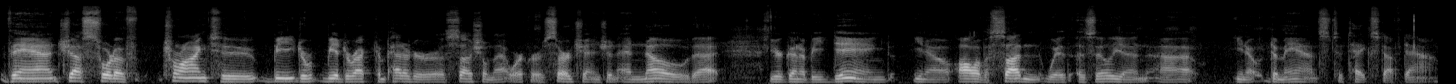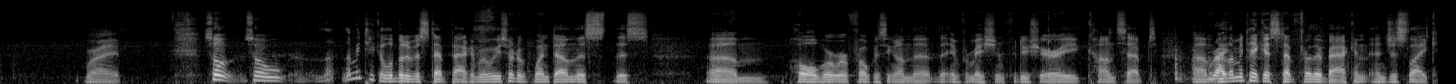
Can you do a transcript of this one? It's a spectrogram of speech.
than just sort of trying to be be a direct competitor or a social network or a search engine and know that you're going to be dinged, you know, all of a sudden with a zillion, uh, you know, demands to take stuff down. Right. So, so let me take a little bit of a step back. I mean, we sort of went down this this um, hole where we're focusing on the, the information fiduciary concept. Um, right. But let me take a step further back and, and just like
